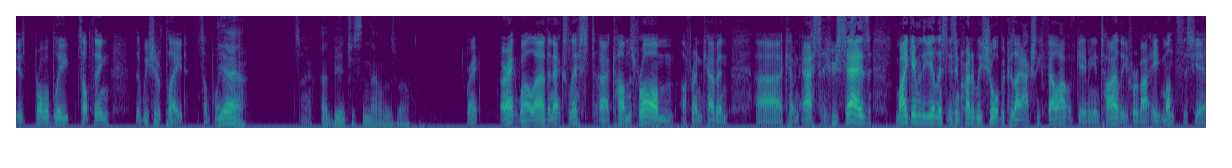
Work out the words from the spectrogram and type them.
is probably something that we should have played at some point. Yeah, So. I'd be interested in that one as well. Right. All right. Well, uh, the next list uh, comes from our friend Kevin, uh, Kevin S, who says my game of the year list is incredibly short because I actually fell out of gaming entirely for about eight months this year,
